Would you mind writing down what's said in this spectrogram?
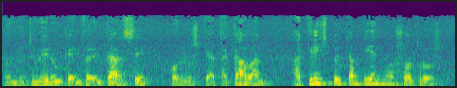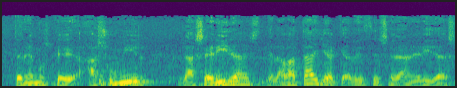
donde tuvieron que enfrentarse con los que atacaban a Cristo y también nosotros tenemos que asumir las heridas de la batalla, que a veces serán heridas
